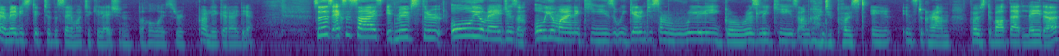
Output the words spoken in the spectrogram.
Know, maybe stick to the same articulation the whole way through. Probably a good idea. So this exercise, it moves through all your majors and all your minor keys. We get into some really grisly keys. I'm going to post a Instagram post about that later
